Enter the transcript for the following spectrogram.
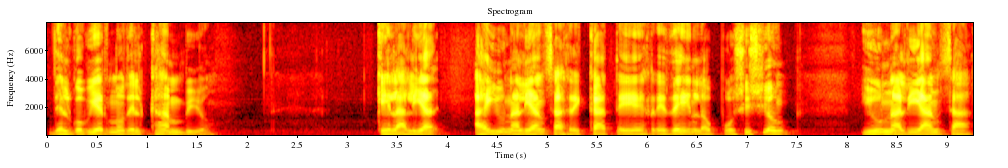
del gobierno del cambio, que la hay una alianza rescate RD en la oposición y una alianza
